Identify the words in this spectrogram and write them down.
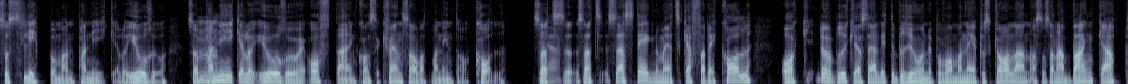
så slipper man panik eller oro. Så Mm. panik eller oro är ofta en konsekvens av att man inte har koll. Så, Ja. att, så, så att så här steg nummer ett, skaffa dig koll. Och då brukar jag säga lite beroende på var man är på skalan, alltså sådana här bankapp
